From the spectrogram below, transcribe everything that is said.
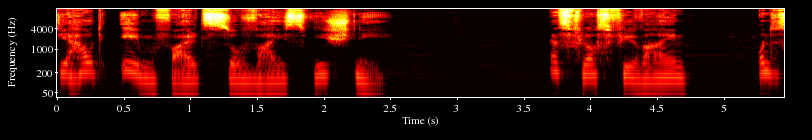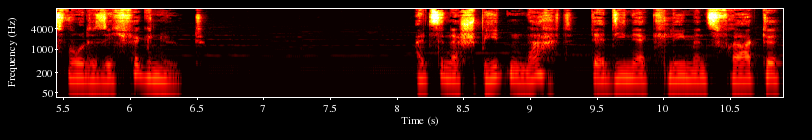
die Haut ebenfalls so weiß wie Schnee. Es floss viel Wein und es wurde sich vergnügt. Als in der späten Nacht der Diener Clemens fragte,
